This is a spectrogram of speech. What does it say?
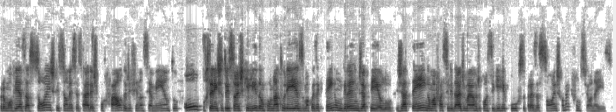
promover as ações que são necessárias por falta de financiamento? Ou por serem instituições que lidam com natureza, uma coisa que tem um grande apelo, já tem uma facilidade maior de conseguir recurso para as ações? Como é que funciona isso?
